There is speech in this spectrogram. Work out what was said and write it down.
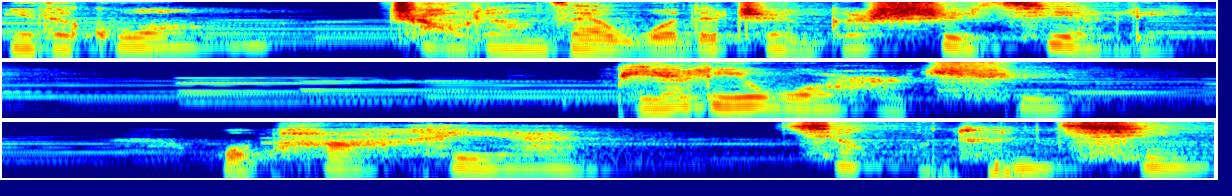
你的光。照亮在我的整个世界里，别离我而去，我怕黑暗将我吞清。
